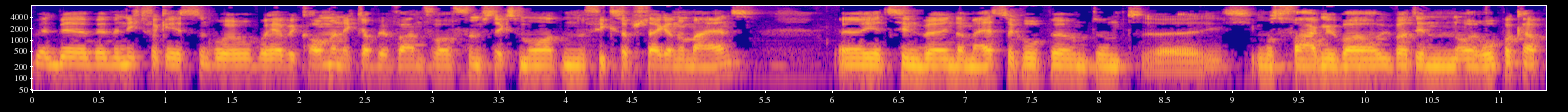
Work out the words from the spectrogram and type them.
wenn, wir, wenn wir nicht vergessen, wo, woher wir kommen. Ich glaube, wir waren vor fünf, sechs Monaten Fixabsteiger Nummer eins. Äh, jetzt sind wir in der Meistergruppe und, und äh, ich muss Fragen über, über den Europacup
